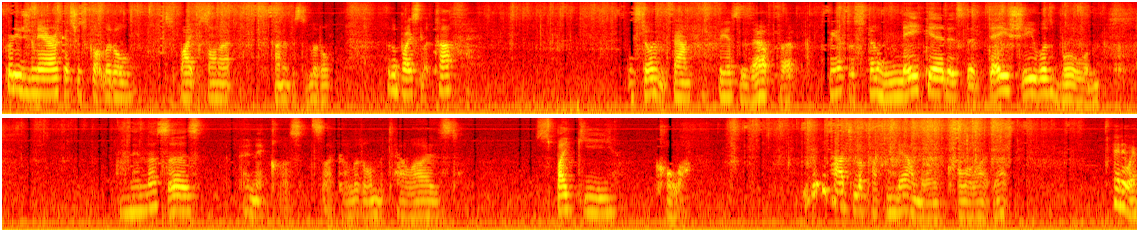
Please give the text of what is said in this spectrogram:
pretty generic. It's just got little spikes on it. It's kind of just a little, little bracelet cuff. We still haven't found Fierce's outfit. Fierce is still naked as the day she was born. And then this is her necklace. It's like a little metallized, spiky collar. It's really hard to look up and down wearing a collar like that. Anyway.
